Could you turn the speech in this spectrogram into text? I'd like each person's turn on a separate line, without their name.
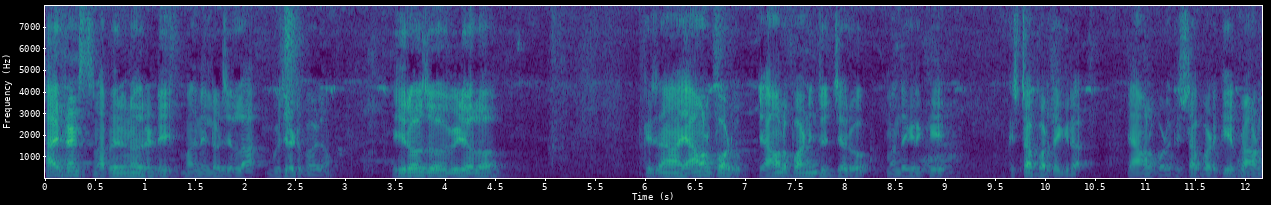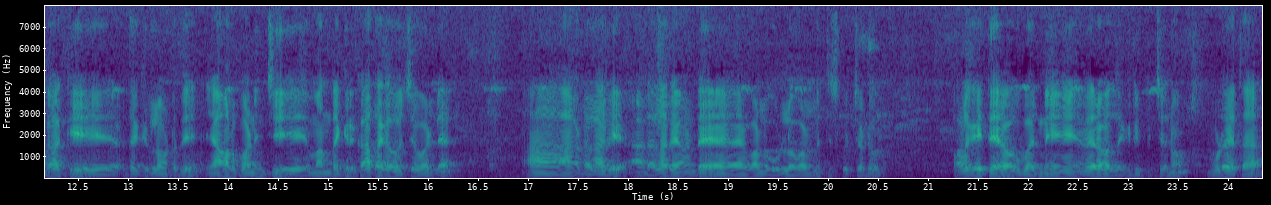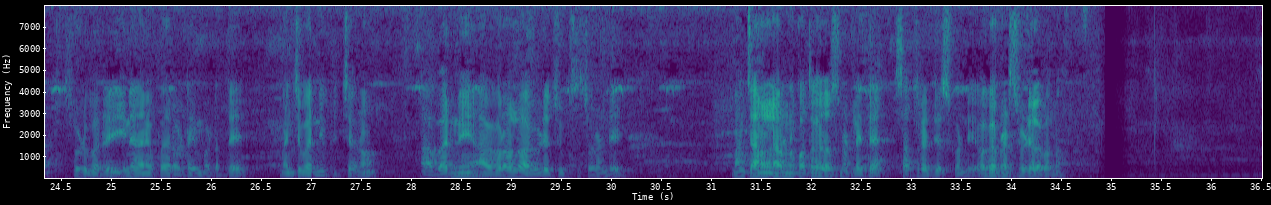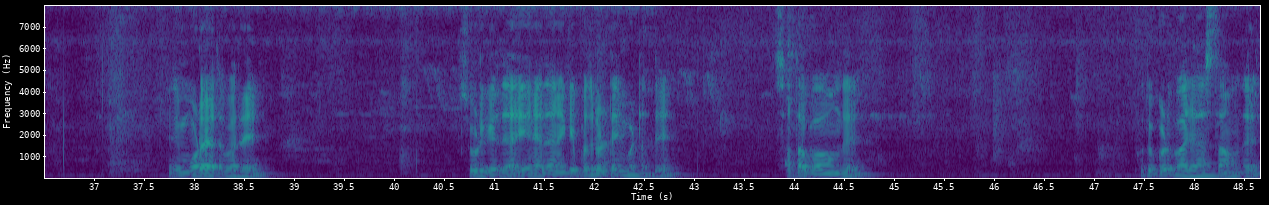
Hi friends నా పేరు వినోద్ రెడ్డి మా నెల్లూరు జిల్లా గుజిరెడ్డిపాళెం ఈరోజు వీడియోలో యామలపాడు యామలపాడు నుంచి వచ్చారు మన దగ్గరికి కృష్ణాపాడు దగ్గర. యామలపాడు కిష్టాపాడుకి బ్రాహ్మణకాకి దగ్గరలో ఉంటుంది. యామలపాడు నుంచి మన దగ్గర ఖాతాగా వచ్చేవాళ్ళే ఆ డలారీ. ఆ డలారీ ఏమంటే వాళ్ళ ఊళ్ళో వాళ్ళని తీసుకొచ్చాడు. వాళ్ళకైతే ఒక బర్ని వేరే వాళ్ళ దగ్గర ఇప్పించాను. మూడో ఈత సూడి బర్రి ఈయన దానికి పది రోజులు టైం పట్టుద్ది. మంచి బర్ని ఇప్పించాను. ఆ బర్ని ఆ వివరాలు ఆ వీడియో చూపిస్తే చూడండి. మన ఛానల్ ఎవరైనా కొత్తగా చూస్తున్నట్లయితే సబ్స్క్రైబ్ చేసుకోండి. ఓకే ఫ్రెండ్స్ వీడియోలోకి వద్దాం. ఇది మూడో ఈత బర్రి. సూడిగైతే ఈయన దానికి పది రోజులు టైం పట్టద్ది. సత బాగుంది. పొదుపు కూడా బాగా చేస్తూ ఉంది.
